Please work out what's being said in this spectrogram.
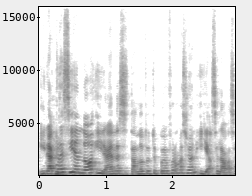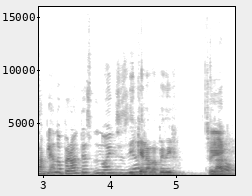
Irá creciendo, irá necesitando otro tipo de información y ya se la vas ampliando, pero antes no hay necesidad. ¿Y qué la va a pedir? Sí. Claro.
